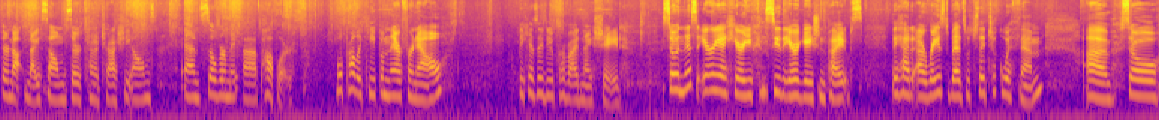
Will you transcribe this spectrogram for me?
they're not nice elms, they're kind of trashy elms, and silver uh, poplars. We'll probably keep them there for now because they do provide nice shade. So in this area here, you can see the irrigation pipes. They had uh, raised beds, which they took with them. Um, so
